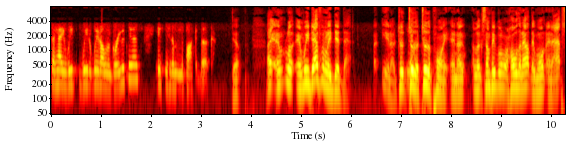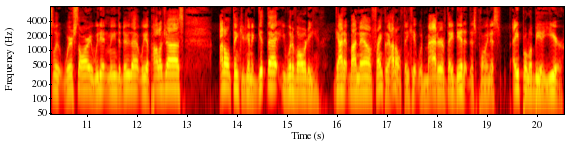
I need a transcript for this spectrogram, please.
say, "Hey, we we we don't agree with this," is to hit them in the pocketbook. Yep. I, and look, and we definitely did that. You know, to, to the to the point. And uh, look, some people are holding out. They want an absolute. We're sorry. We didn't mean to do that. We apologize. I don't think you're going to get that. You would have already got it by now. And frankly, I don't think it would matter if they did at this point. It's April will be a year.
